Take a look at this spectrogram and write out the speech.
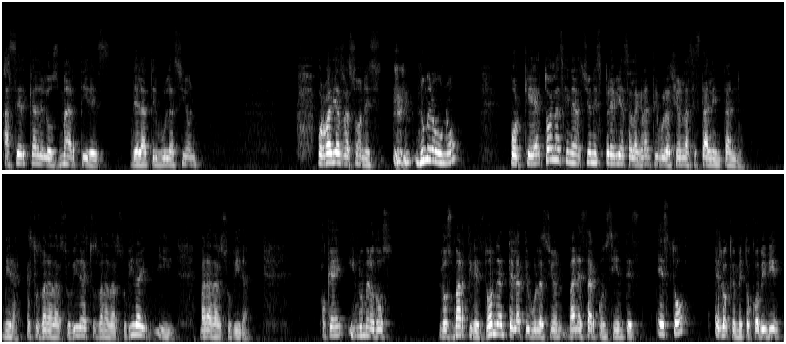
acerca de los mártires de la tribulación? Por varias razones. Número uno, porque todas las generaciones previas a la gran tribulación las está alentando mira, estos van a dar su vida, estos van a dar su vida y, van a dar su vida. ¿Ok? Y número dos, los mártires durante la tribulación van a estar conscientes, esto es lo que me tocó vivir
